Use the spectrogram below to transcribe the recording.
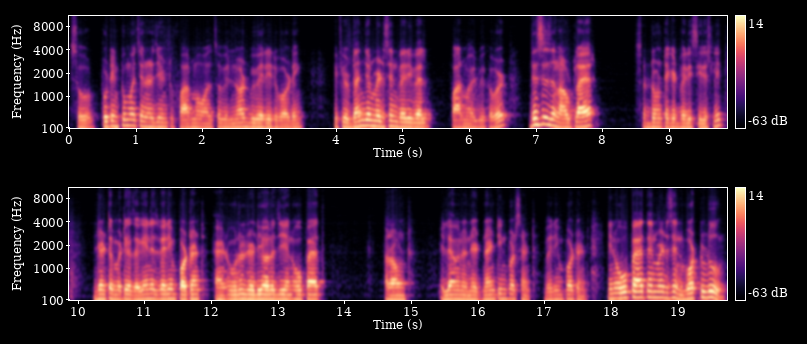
So putting too much energy into pharma also will not be very rewarding. If you've done your medicine very well pharma will be covered. This is an outlier so don't take it very seriously. Dental materials again is very important. And oral radiology and opath around 11 and 8 19% very important. In opath and medicine what to do?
